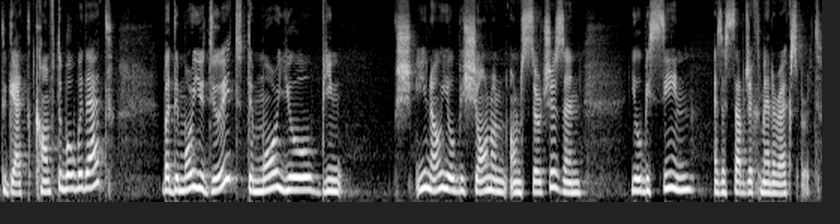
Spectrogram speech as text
to get comfortable with that. But the more you do it, the more you'll be, you know, you'll be shown on, on searches and you'll be seen as a subject matter expert.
